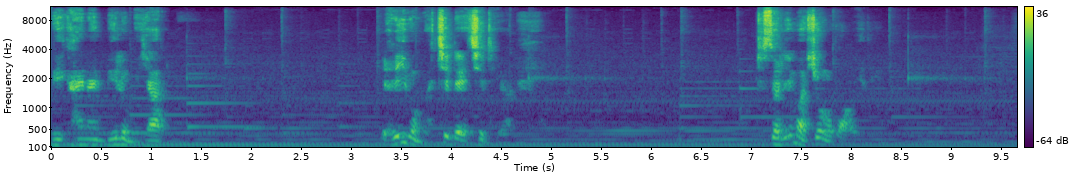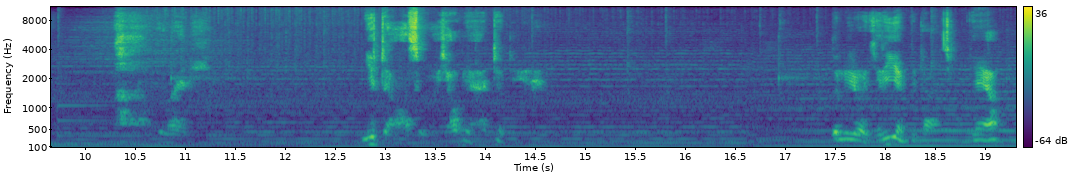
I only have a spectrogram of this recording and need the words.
မေးခိုင်းနိုင်ပြီးလို့မရတယ်ယရီပုံမှာချစ်တဲ့ချစ်တွေရတယ်ဒီစလေးမှာရှုံးမသွားဘူးဟာဒီ ဝိုင်းမြစ်တာဆိုတော့ရောက်ပြန်တက်တယ်တမီးတော့ယရီရဲ့မြစ်တာကိုကျွန်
